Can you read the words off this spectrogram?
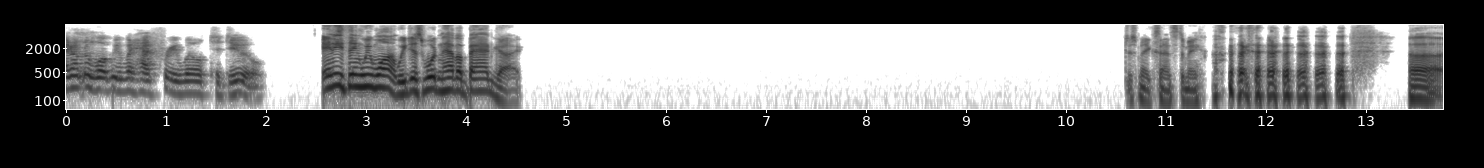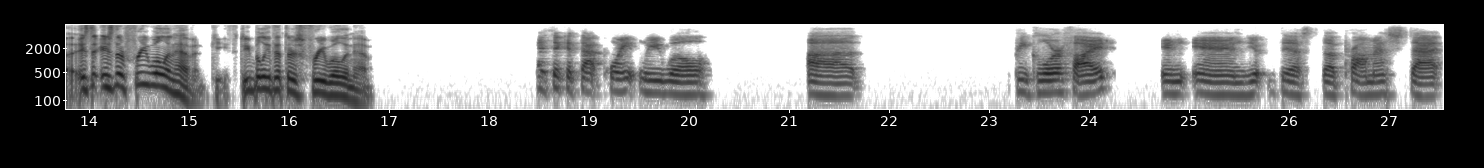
I don't know what we would have free will to do. Anything we want. We just wouldn't have a bad guy. Just makes sense to me. uh, is there is there free will in heaven, Keith? Do you believe that there's free will in heaven? I think at that point we will uh, be glorified in in this the promise that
